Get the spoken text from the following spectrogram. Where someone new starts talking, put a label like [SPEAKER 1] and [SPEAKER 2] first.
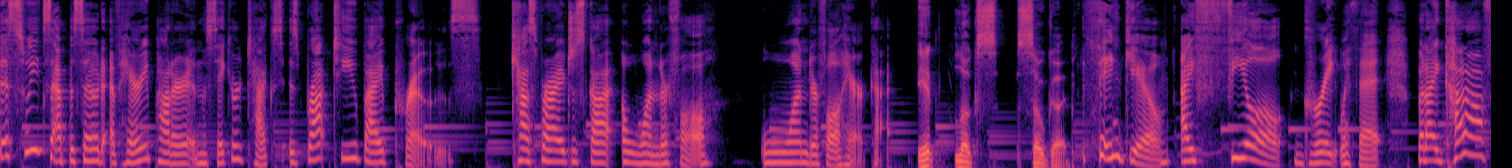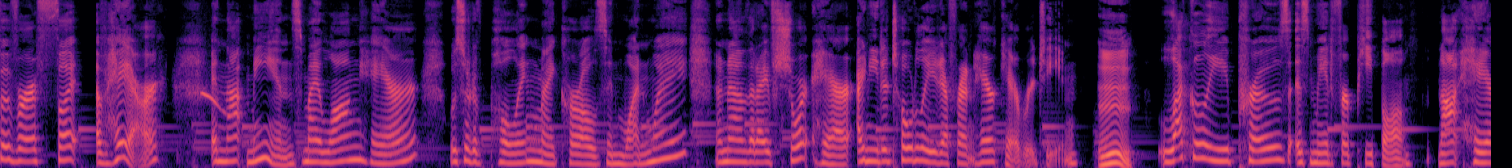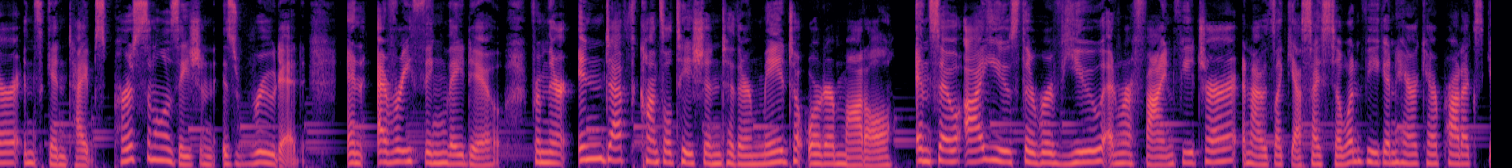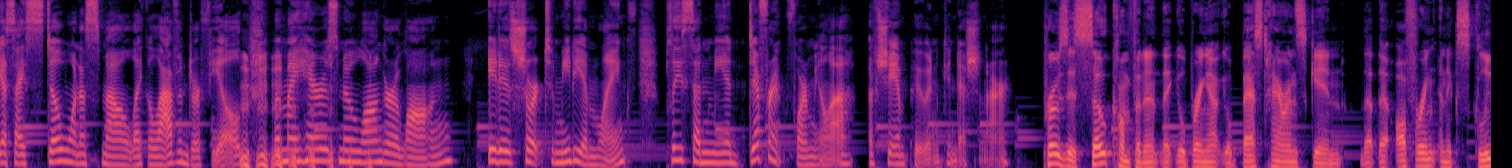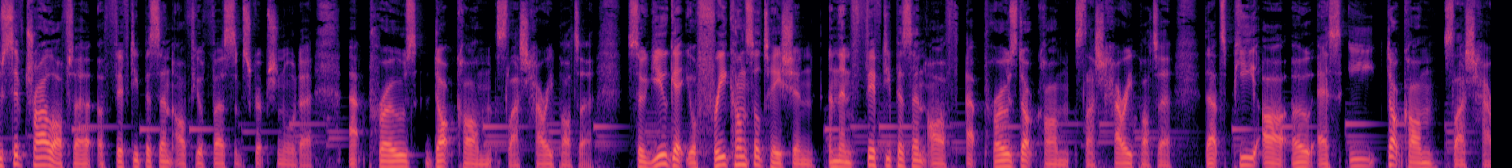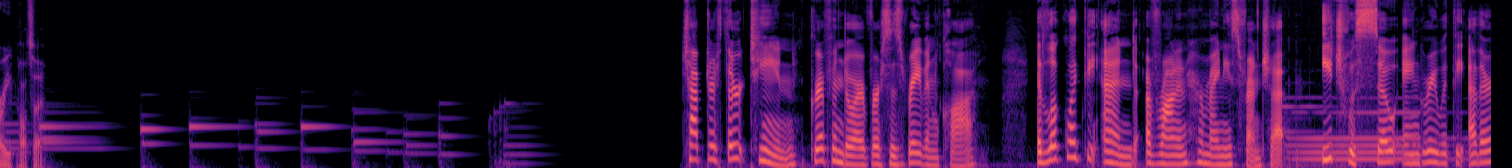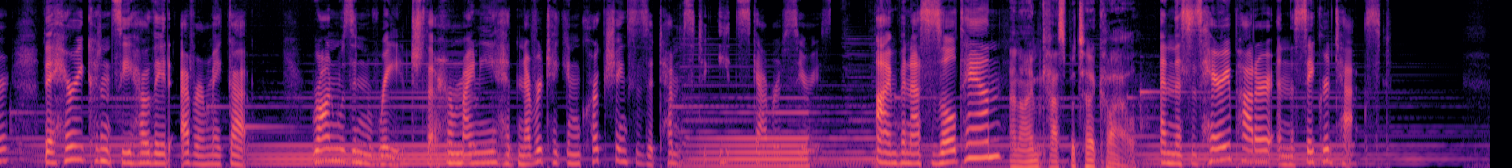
[SPEAKER 1] This week's episode of Harry Potter and the Sacred Text is brought to you by Prose. Casper, I just got a wonderful, wonderful haircut.
[SPEAKER 2] It looks so good.
[SPEAKER 1] Thank you. I feel great with it, but I cut off over a foot of hair, and that means my long hair was sort of pulling my curls in one way. And now that I have short hair, I need a totally different hair care routine.
[SPEAKER 2] Mm.
[SPEAKER 1] Luckily, Prose is made for people, not hair and skin types. Personalization is rooted in everything they do, from their in depth consultation to their made to order model. And so I used the review and refine feature, and I was like, yes, I still want vegan hair care products. Yes, I still want to smell like a lavender field, but my hair is no longer long. It is short to medium length. Please send me a different formula of shampoo and conditioner.
[SPEAKER 2] Prose is so confident that you'll bring out your best hair and skin that they're offering an exclusive trial offer of 50% off your first subscription order at prose.com slash Harry Potter. So you get your free consultation and then 50% off at prose.com slash Harry Potter. That's P-R-O-S-E dot com slash Harry Potter.
[SPEAKER 3] Chapter 13 Gryffindor versus Ravenclaw. It looked like the end of Ron and Hermione's friendship. Each was so angry with the other that Harry couldn't see how they'd ever make up. Ron was enraged that Hermione had never taken Crookshanks's attempts to eat Scabbers seriously. I'm Vanessa Zoltan,
[SPEAKER 4] And I'm Casper ter Kuile.
[SPEAKER 3] and this is Harry Potter and the Sacred Text.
